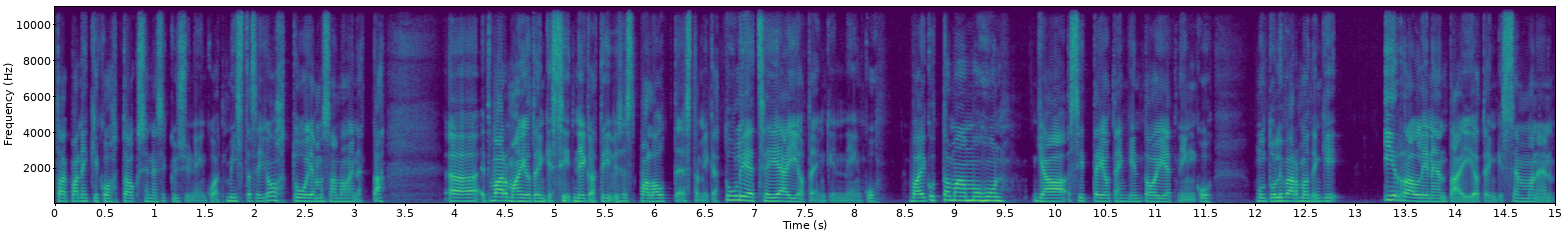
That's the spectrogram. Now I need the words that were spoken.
tai paniikkikohtauksen. Ja se kysyi, niinku, että mistä se johtuu. Ja mä sanoin, että, että varmaan jotenkin siitä negatiivisesta palautteesta, mikä tuli, että se jäi jotenkin niinku vaikuttamaan muhun. Ja sitten jotenkin toi, että niinku, mulla tuli varmaan jotenkin irrallinen tai jotenkin semmoinen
